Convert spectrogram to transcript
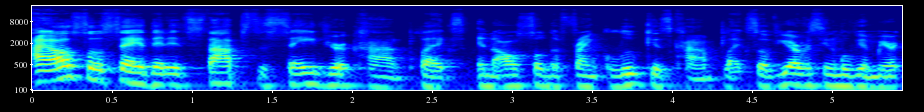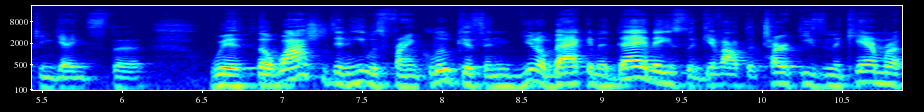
I also say that it stops the savior complex and also the Frank Lucas complex. So if you ever seen the movie American Gangster with the Washington, he was Frank Lucas. And, you know, back in the day, they used to give out the turkeys and the camera.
